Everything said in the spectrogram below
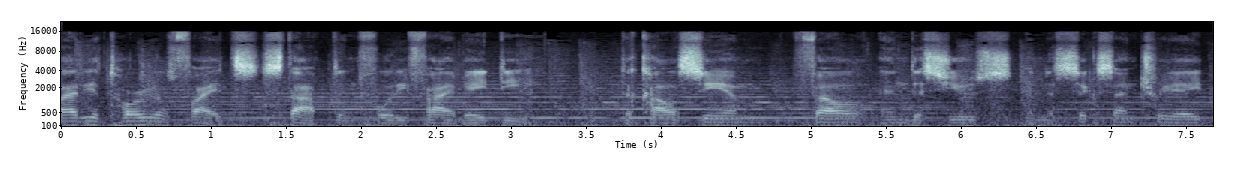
gladiatorial fights stopped in 45 AD. The Colosseum fell in disuse in the 6th century AD.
